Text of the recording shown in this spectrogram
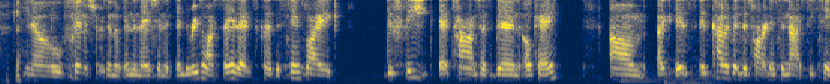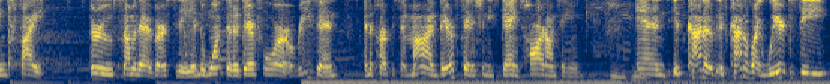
you know, finishers in the in the nation. And the reason why I say that is because it seems like defeat at times has been okay. Um, it's it's kind of been disheartening to not see teams fight through some of that adversity, and the ones that are there for a reason and a purpose in mind, they're finishing these games hard on teams. And it's kind of it's kind of like weird to see,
